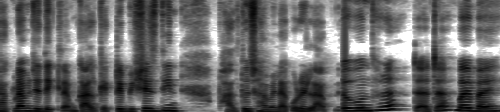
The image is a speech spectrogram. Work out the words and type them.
থাকলাম যে দেখলাম কালকে একটা বিশেষ দিন, ফালতু ঝামেলা করে লাভ তো বন্ধুরা, টাটা, বাই বাই।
